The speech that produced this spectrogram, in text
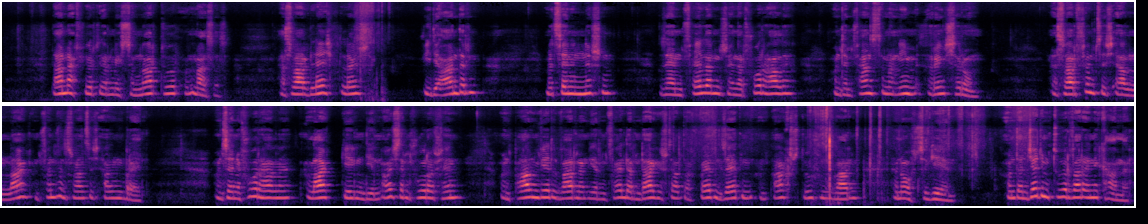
Danach führte er mich zum Nordtor und maß es. War gleich wie die anderen, mit seinen Nischen, seinen Feldern, seiner Vorhalle und den Fenstern an ihm ringsherum. Es war 50 Ellen lang und 25 Ellen breit. Und seine Vorhalle lag gegen den äußeren Vorhof hin und Palmwedel waren an ihren Feldern dargestellt auf beiden Seiten und acht Stufen waren hinaufzugehen. Und an jedem Tor war eine Kammer.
